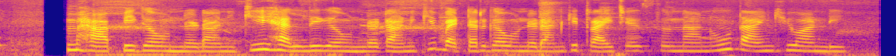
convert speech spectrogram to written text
హ్యాపీగా ఉండడానికి హెల్దీగా ఉండటానికి బెటర్గా ఉండడానికి ట్రై చేస్తున్నాను. థ్యాంక్ యూ అండి.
